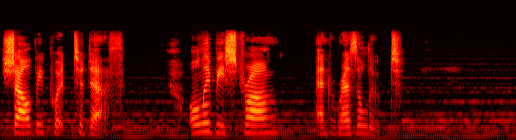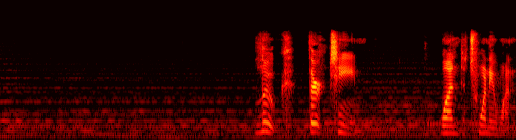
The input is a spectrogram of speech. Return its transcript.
shall be put to death. Only be strong and resolute. Luke 13 1 to 21.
